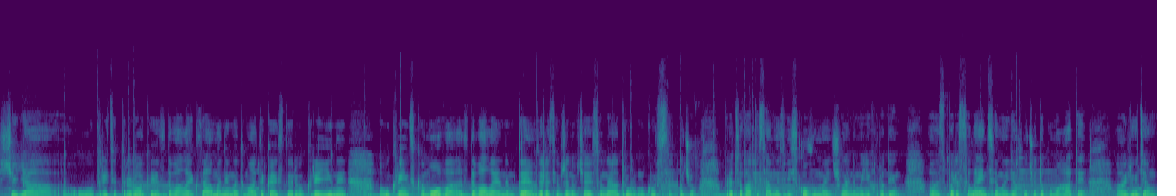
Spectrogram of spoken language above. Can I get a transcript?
що я у 33 роки здавала екзамени, математика, історія України, українська мова, здавала НМТ. Зараз я вже навчаюся на другому курсі. Хочу працювати саме з військовими і членами їх родин, е, з переселенцями. Я хочу допомагати е, людям,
